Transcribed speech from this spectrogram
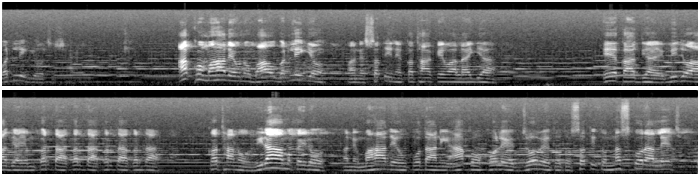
બદલી ગયો છે આખો મહાદેવનો ભાવ બદલી ગયો અને સતીને કથા કહેવા લાગ્યા. એક અધ્યાય, બીજો અધ્યાય એમ કરતા કરતા કરતા કરતા કથાનો વિરામ કર્યો અને મહાદેવ પોતાની આંખો ખોલે, જોવે તો તો સતી તો નસકોરા લે છે.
